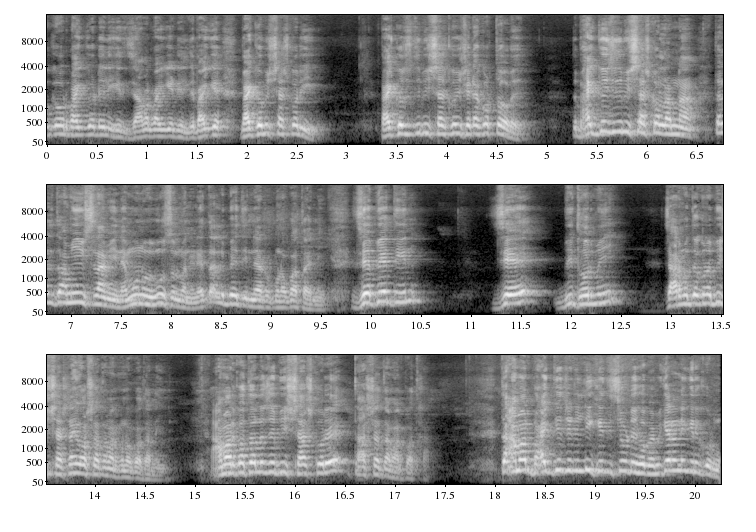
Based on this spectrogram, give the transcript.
ওকে ওর ভাগ্যটা লিখে দিচ্ছে আমার ভাগ্যে লিখে ভাগ্যে, ভাগ্য বিশ্বাস করি? ভাগ্য যদি বিশ্বাস করি, সেটা করতে হবে। তো ভাগ্য যদি বিশ্বাস করলাম না, তাহলে তো আমি ইসলামী না, মনে মুসলমানই না, তাহলে বেদিন আর কোনো কথাই নেই। যে বেদিন যে বিধর্মী, যার মধ্যে কোনো বিশ্বাস নাই, ওর সাথে আমার কোনো কথা নেই। আমার কথা হলো যে বিশ্বাস করে তার সাথে আমার কথা। তা আমার ভাগ্যে যদি লিখে দিচ্ছে ওটাই হবে। আমি কেন নিগিরি করব?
